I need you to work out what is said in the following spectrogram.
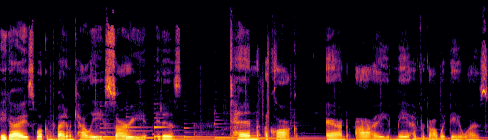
Hey guys, welcome to Vitamin Callie. Sorry, it is 10 o'clock and I may have forgot what day it was.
